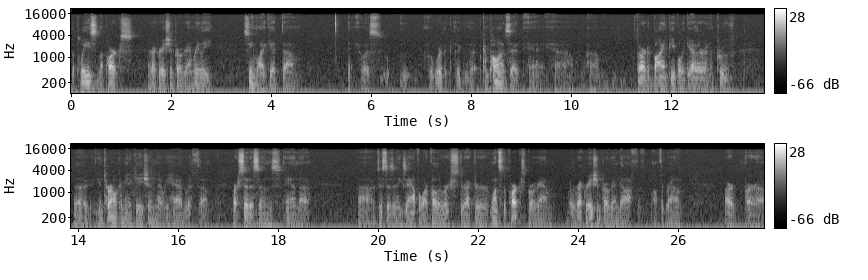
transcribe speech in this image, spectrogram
the police and the parks and recreation program really seemed like it, um, it was were the, the, the components that uh, um, started to bind people together and improve the internal communication that we had with um, our citizens. And uh, uh, just as an example, our public works director, once the parks program or the recreation program got off the off the ground, our our uh,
